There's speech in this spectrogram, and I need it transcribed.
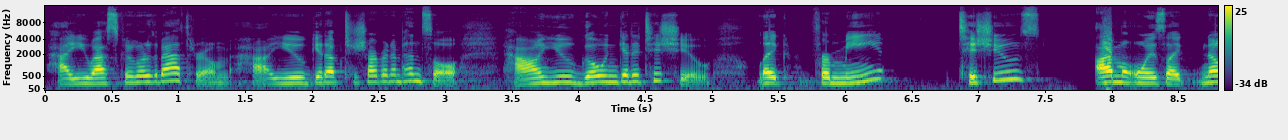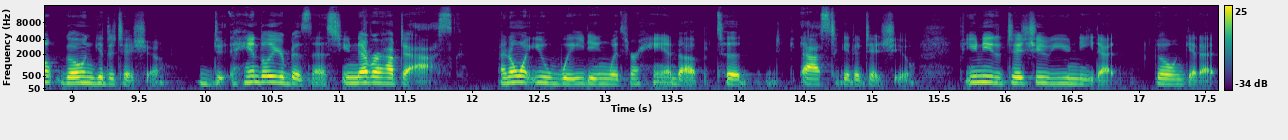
how you ask to go to the bathroom, how you get up to sharpen a pencil, how you go and get a tissue. Like for me, tissues, I'm always like, nope, go and get a tissue. D- handle your business. You never have to ask. I don't want you waiting with your hand up to ask to get a tissue. If you need a tissue, you need it. Go and get it.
